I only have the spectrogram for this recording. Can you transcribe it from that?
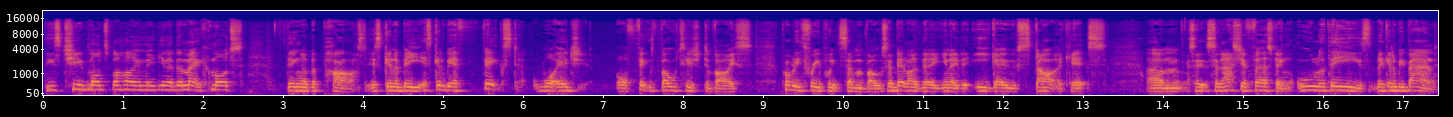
these tube mods behind me, you know, the mech mods, thing of the past. It's gonna be it's gonna be a fixed wattage or fixed voltage device, probably 3.7 volts, a bit like the you know the Ego starter kits. Um, so so that's your first thing. All of these they're gonna be banned.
